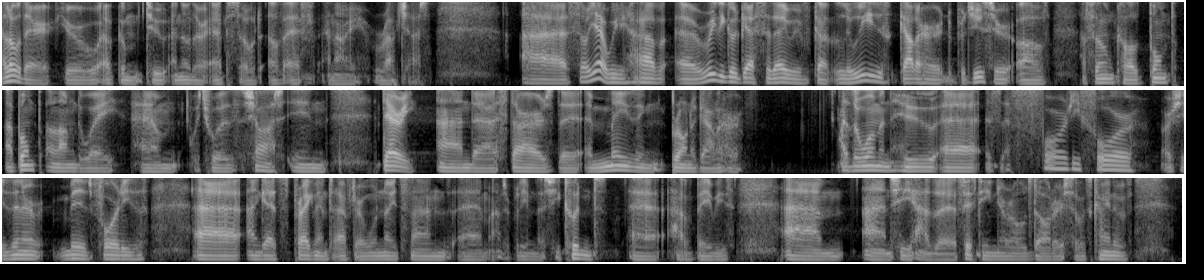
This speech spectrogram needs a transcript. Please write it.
Hello there, you're welcome to another episode of F and I Rap Chat. Uh, so yeah, we have a really good guest today. We've got Louise Gallagher, the producer of a film called Bump a Bump Along the Way, um, which was shot in Derry and uh, stars the amazing Bronagh Gallagher as a woman who uh, is 44 or she's in her mid 40s uh, and gets pregnant after a one night stand um, after believing that she couldn't uh, have babies. Um, and she has a 15 year old daughter. So it's kind of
